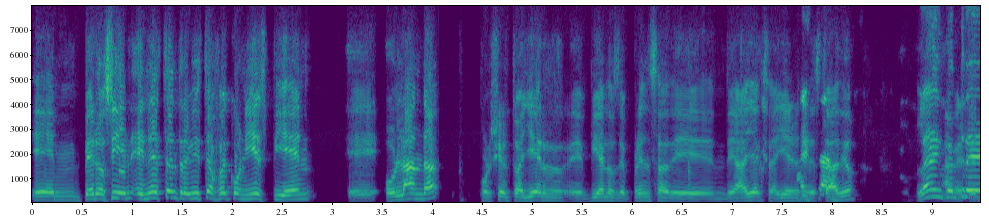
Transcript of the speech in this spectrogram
Em, pero sí, en, esta entrevista fue con ESPN eh, Holanda. Por cierto, ayer eh, vi a los de prensa de, Ajax, ayer en el estadio. La encontré.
